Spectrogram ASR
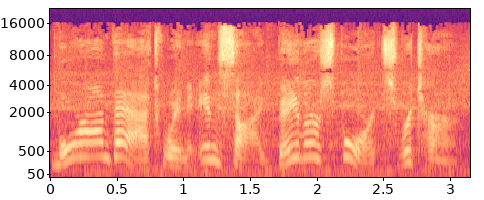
More on that when Inside Baylor Sports returns.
